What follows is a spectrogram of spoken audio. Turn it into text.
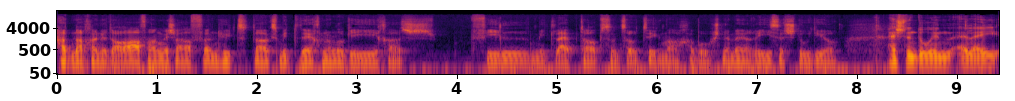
hat nachher nicht angefangen zu arbeiten. Heutzutage mit der Technologie kannst viel mit Laptops und so Zeug machen, brauchst nicht mehr ein riesiges Studio. Hast denn du in L.A.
